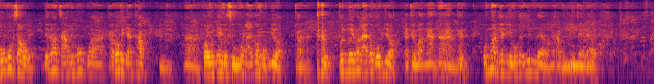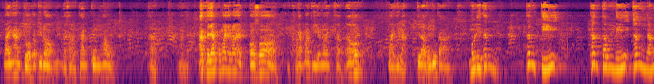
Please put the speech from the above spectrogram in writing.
6โมงเช้าได้นอน3ชั่วโมงกว่าครัก็บบ่เป็นหยังครับอืมอ่าพอคุณใหญ่เพิ่นสูงว่าหลายก็ผมอยู่ดอก ครับอ่าเพิ่นเมื่อยว่าหลายก็ผมอยู่ดอกก็ถือว่างานอ่างานงานผมนอนแค่นี้ผมก็อิ่มแล้วนะครับผมดีใจแล้ว รายงานตัวกับพี่น้องนะครับ ทางกลุ่มเฮาครับอ่าอะขยับเข้ามาอย่างน้อยออซ้อครับยับมาพีอย่างน้อยครับเอามาอีหละกีฬาพายุกลางมื้อนี้ทั้งทั้งตีทั้งตำหนิทั้งหยัง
